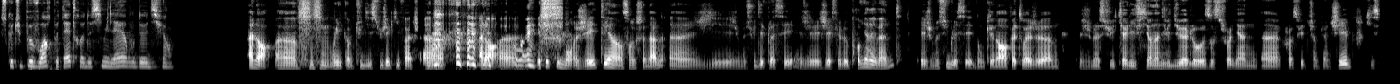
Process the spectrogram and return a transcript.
ce que tu peux voir peut-être de similaire ou de différent? Alors, oui, comme tu dis, sujet qui fâche. alors, effectivement, j'ai été à un sanctionnal, je me suis déplacé, j'ai fait le premier event et je me suis blessé. Donc, non, en fait, ouais, je, je me suis qualifié en individuel aux Australian CrossFit Championship qui, se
